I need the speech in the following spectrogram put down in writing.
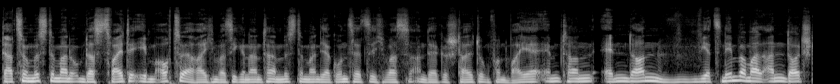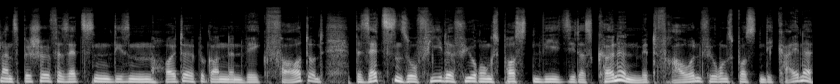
Dazu müsste man, um das Zweite eben auch zu erreichen, was Sie genannt haben, müsste man ja grundsätzlich was an der Gestaltung von Weiheämtern ändern. Jetzt nehmen wir mal an, Deutschlands Bischöfe setzen diesen heute begonnenen Weg fort und besetzen so viele Führungsposten, wie sie das können, mit Frauen, Führungsposten, die keine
